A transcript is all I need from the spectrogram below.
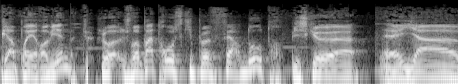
Puis après ils reviennent. Je vois, je vois pas trop ce qu'ils peuvent faire d'autre, puisque il y a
